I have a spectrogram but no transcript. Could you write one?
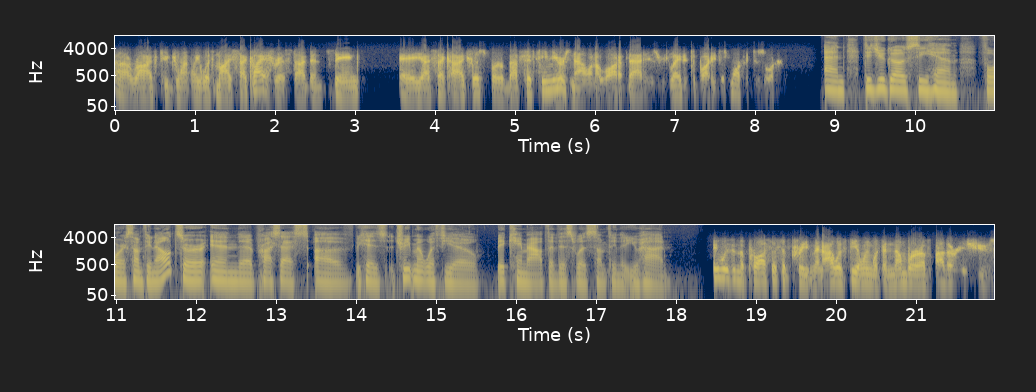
uh, arrived to jointly with my psychiatrist. I've been seeing a uh, psychiatrist for about 15 years now, and a lot of that is related to body dysmorphic disorder. And did you go see him for something else, or in the process of his treatment with you, it came out that this was something that you had? It was in the process of treatment. I was dealing with a number of other issues,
